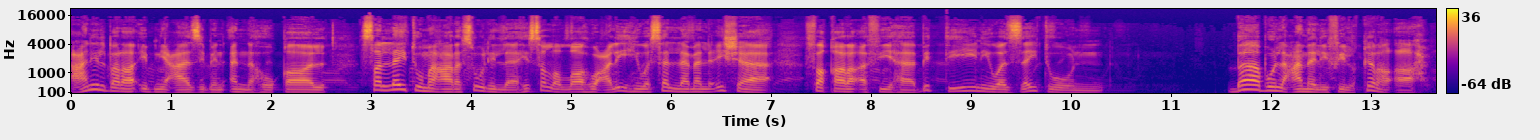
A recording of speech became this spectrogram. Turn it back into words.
عن البراء بن عازب أنه قال صليت مع رسول الله صلى الله عليه وسلم العشاء فقرأ فيها بالتين والزيتون. باب العمل في القراءة.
